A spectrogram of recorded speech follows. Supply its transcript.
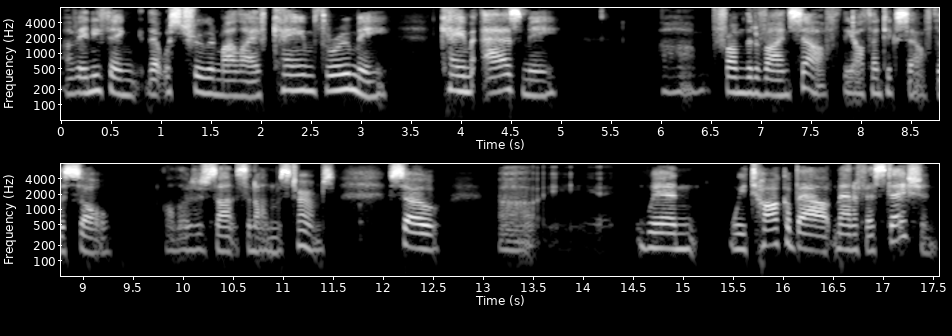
of anything that was true in my life came through me, came as me, um, from the divine self, the authentic self, the soul. All those are synonymous terms. So uh, when we talk about manifestation,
